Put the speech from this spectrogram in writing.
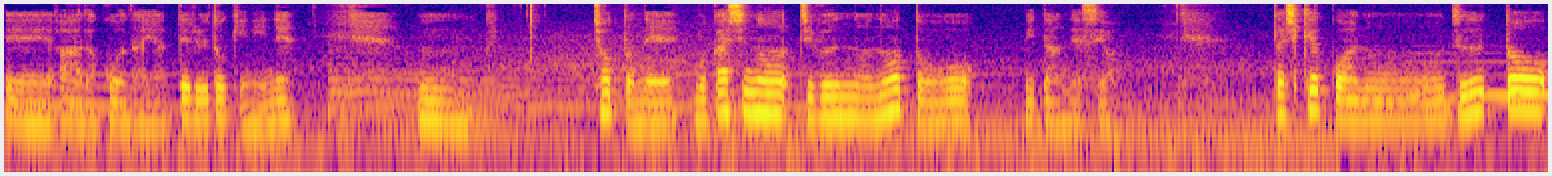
えー、ああだこうだやってる時にねうん。ちょっとね昔の自分のノートを見たんですよ。私結構あの、ずっと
